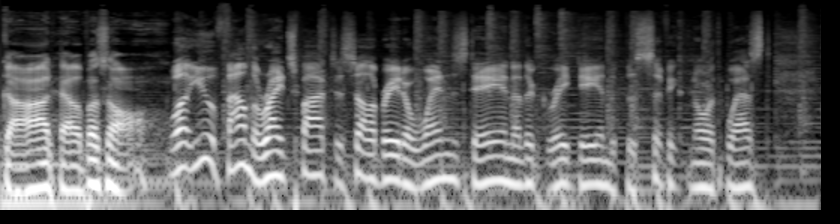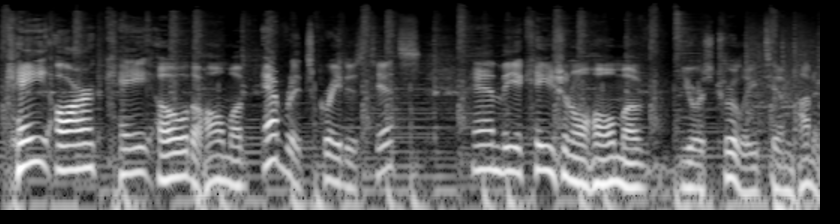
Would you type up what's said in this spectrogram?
God help us all. Well, you have found the right spot to celebrate a Wednesday, another great day in the Pacific Northwest. KRKO, the home of Everett's greatest hits, and the occasional home of yours truly, Tim Hunter.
